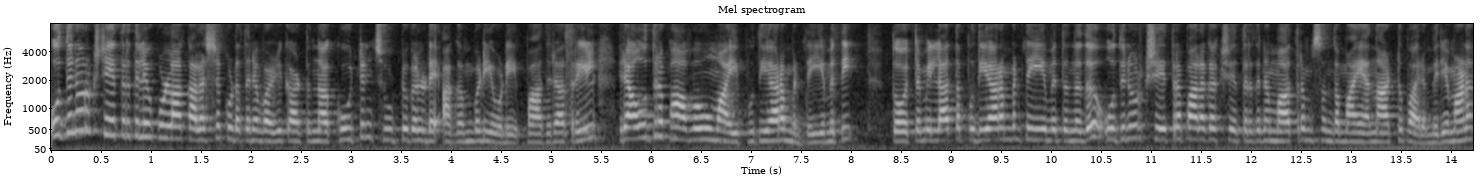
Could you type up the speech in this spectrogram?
ഉദനൂർ ക്ഷേത്രത്തിലേക്കുള്ള കലശക്കുടത്തിന് വഴികാട്ടുന്ന കൂറ്റൻ ചൂട്ടുകളുടെ അകമ്പടിയോടെ പാതിരാത്രിയിൽ രൗദ്രഭാവവുമായി പുതിയാറമ്പൻ തെയ്യമെത്തി. തോറ്റമില്ലാത്ത പുതിയാറമ്പൻ തെയ്യമെത്തുന്നത് ഉദനൂർ ക്ഷേത്രപാലക ക്ഷേത്രത്തിന് മാത്രം സ്വന്തമായ നാട്ടുപാരമ്പര്യമാണ്.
